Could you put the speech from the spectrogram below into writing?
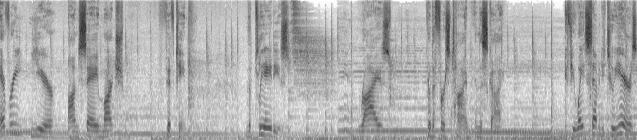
every year on, say, March 15th, the Pleiades rise for the first time in the sky. If you wait 72 years,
